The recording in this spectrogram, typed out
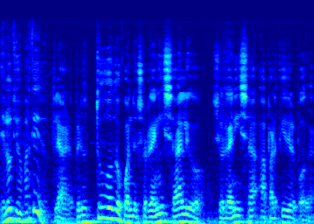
el último partido. Claro, pero todo cuando se organiza algo, se organiza a partir del poder.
